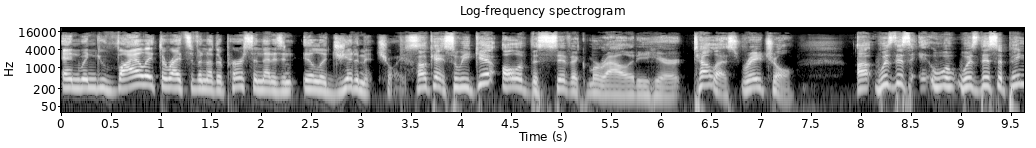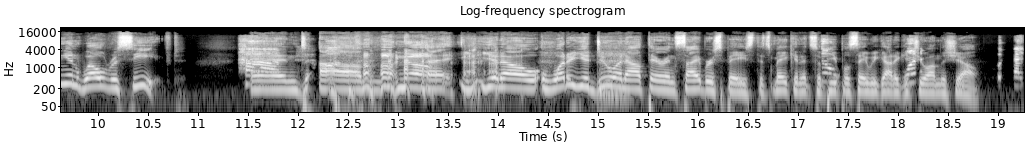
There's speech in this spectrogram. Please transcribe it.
And when you violate the rights of another person, that is an illegitimate choice. Okay, so we get all of the civic morality here. Tell us, Rachel, uh, was this was this opinion well received? And um, uh, you know, what are you doing out there in cyberspace that's making it so So, people say we got to get one- you on the show? that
